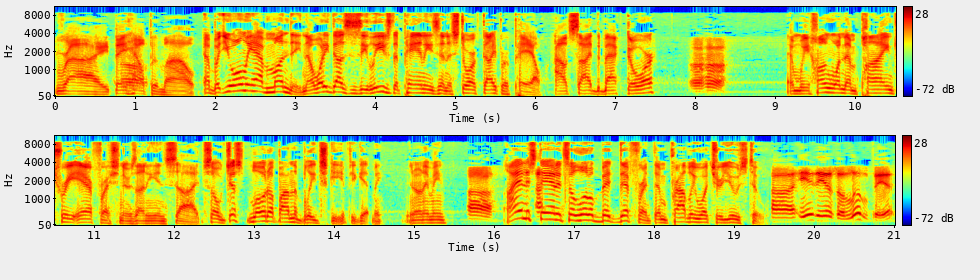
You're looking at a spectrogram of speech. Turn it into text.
Right. They Oh. help him out. Uh, But you only have Monday. Now, what he does is he leaves the panties in a stork diaper pail outside the back door, Uh huh. and we hung one of them pine tree air fresheners on the inside. So just load up on the bleach ski if you get me. You know what I mean? Uh, I understand it's a little bit different than probably what you're used to. uh, it is a little bit,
